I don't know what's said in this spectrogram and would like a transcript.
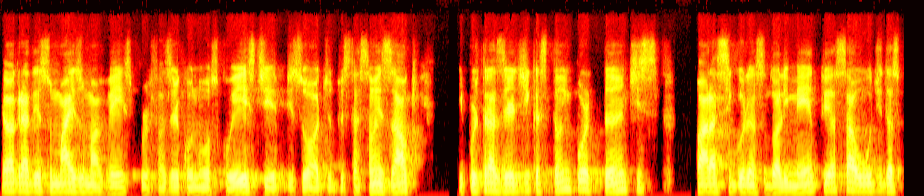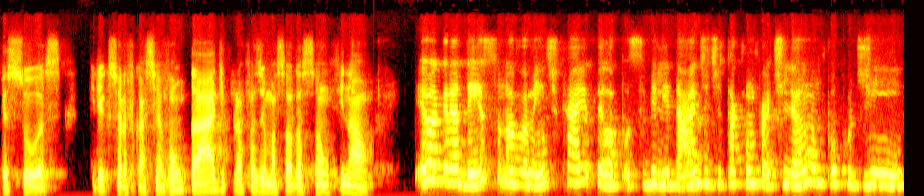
eu agradeço mais uma vez por fazer conosco este episódio do Estação Exalc e por trazer dicas tão importantes para a segurança do alimento e a saúde das pessoas. Queria que a senhora ficasse à vontade para fazer uma saudação final. Eu agradeço novamente, Caio, pela possibilidade de estar compartilhando um pouco de,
